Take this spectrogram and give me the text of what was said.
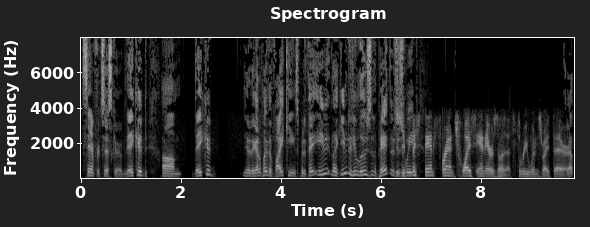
San Francisco. They could um they could you know they got to play the Vikings, but if they even like even if you lose to the Panthers this They week, San Fran twice and Arizona. That's three wins right there. Yep.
